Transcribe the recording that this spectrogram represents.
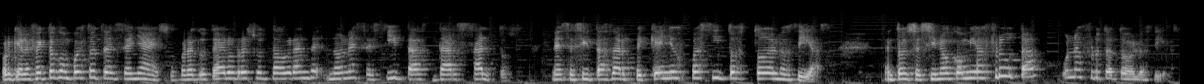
Porque el efecto compuesto te enseña eso. Para tú tener un resultado grande no necesitas dar saltos, necesitas dar pequeños pasitos todos los días. Entonces, si no comías fruta, una fruta todos los días.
